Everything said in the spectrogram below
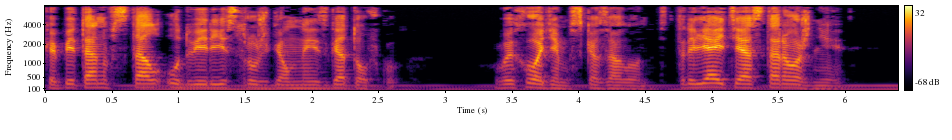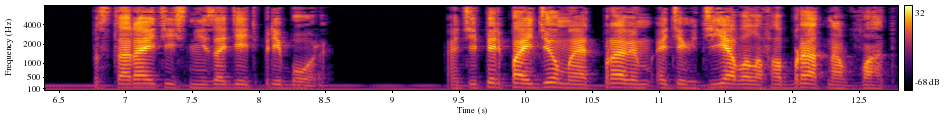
Капитан встал у двери с ружьем на изготовку. «Выходим», — сказал он. «Стреляйте осторожнее. Постарайтесь не задеть приборы. А теперь пойдем и отправим этих дьяволов обратно в ад,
